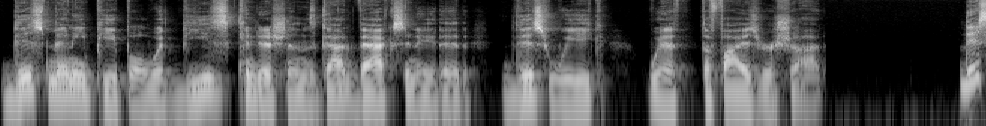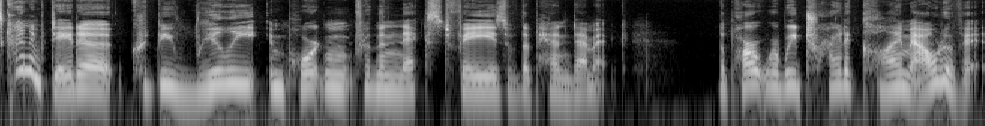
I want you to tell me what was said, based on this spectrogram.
this many people with these conditions got vaccinated this week with the Pfizer shot. This kind of data could be really important for the next phase of the pandemic, the part where we try to climb out of it,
